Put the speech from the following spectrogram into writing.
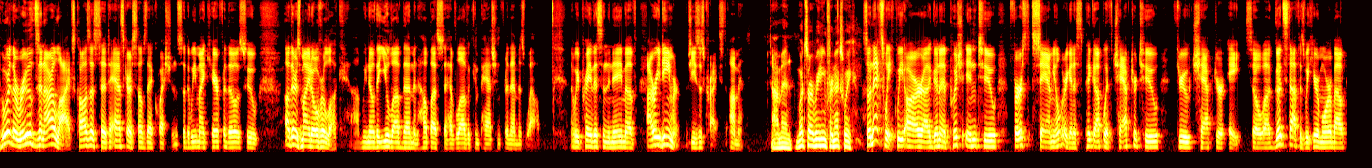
Who are the Ruths in our lives? Cause us to, to ask ourselves that question so that we might care for those who others might overlook. Um, we know that you love them and help us to have love and compassion for them as well. And we pray this in the name of our Redeemer, Jesus Christ. Amen. Amen. What's our reading for next week? So next week we are uh, going to push into First Samuel. We're going to pick up with chapter two through chapter eight. So uh, good stuff as we hear more about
